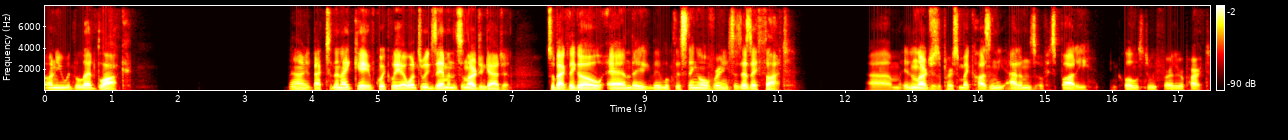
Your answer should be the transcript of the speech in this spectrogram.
on you with the lead block. Now, he's back to the night cave. Quickly, I want to examine this enlarging gadget. So back they go, and they, they look this thing over, and he says, As I thought, um, it enlarges a person by causing the atoms of his body and clothes to move further apart.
